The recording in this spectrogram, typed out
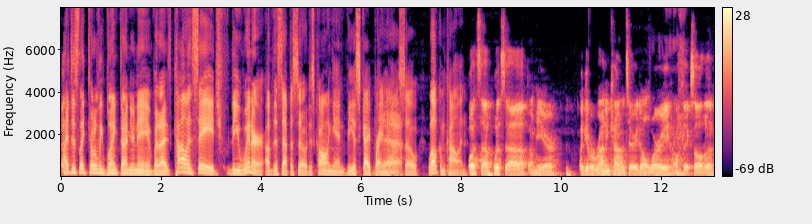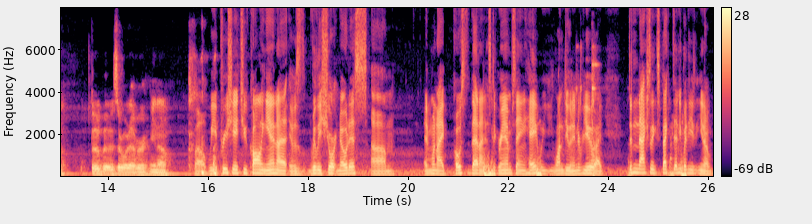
I just like totally blanked on your name, but I Colin Sage, the winner of this episode, is calling in via Skype right now. So welcome, Colin. What's up? What's up? I'm here. I'll give a running commentary. Don't worry. I'll fix all the boo boos or whatever, you know. Well, we appreciate you calling in. I, it was really short notice. Um, and when I posted that on Instagram saying, "Hey, we you want to do an interview," I didn't actually expect anybody, you know,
